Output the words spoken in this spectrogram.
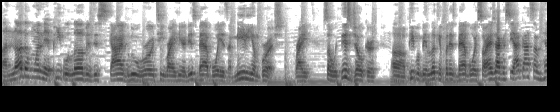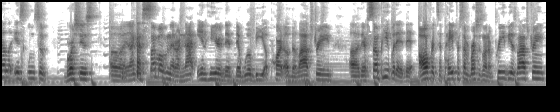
Another one that people love is this sky blue royalty right here. This bad boy is a medium brush, right? So with this Joker, uh, people been looking for this bad boy. So as y'all can see, I got some hella exclusive brushes. Uh, and I got some of them that are not in here that, that will be a part of the live stream. Uh, there's some people that, that offered to pay for some brushes on a previous live stream,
